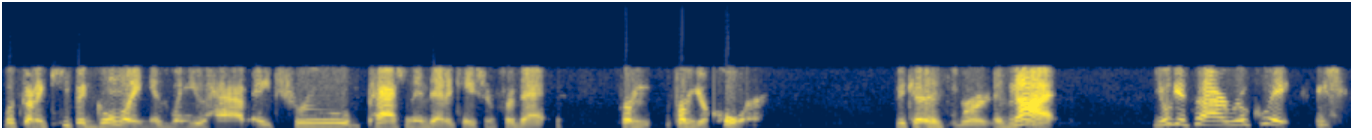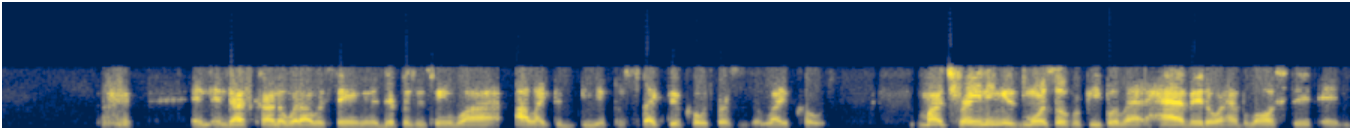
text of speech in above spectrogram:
what's going to keep it going is when you have a true passion and dedication for that from from your core. Because right. if not, you'll get tired real quick. and and that's kind of what I was saying, and the difference between why I like to be a perspective coach versus a life coach. My training is more so for people that have it or have lost it, and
